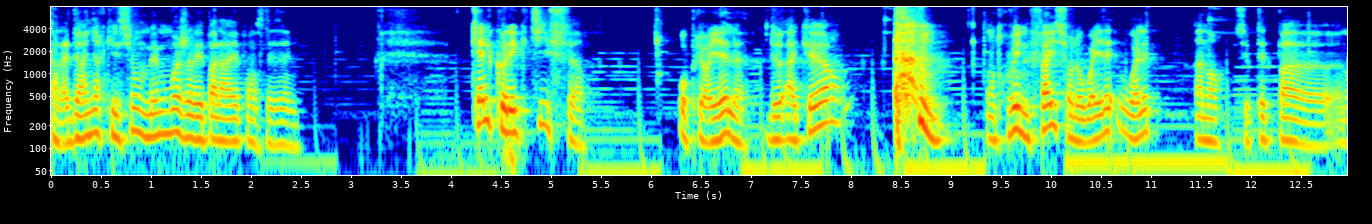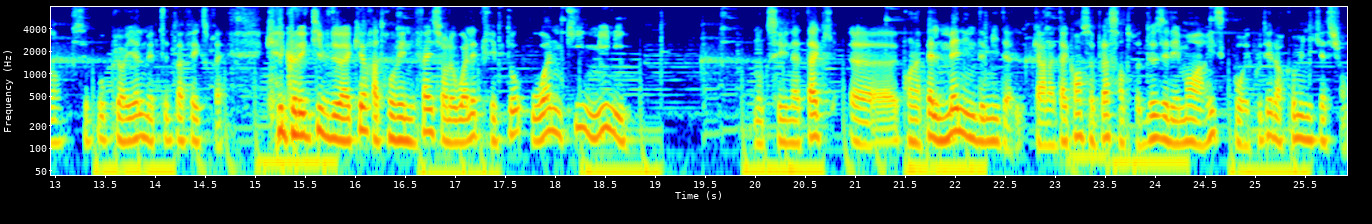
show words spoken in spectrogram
la dernière question, même moi, j'avais pas la réponse, les amis. Quel collectif au pluriel, de hackers ont trouvé une faille sur le wallet. ah non, c'est peut-être pas. Euh, non, c'est au pluriel, mais peut-être pas fait exprès. Quel collectif de hackers a trouvé une faille sur le wallet crypto OneKey Mini? Donc c'est une attaque euh, qu'on appelle Men in the Middle, car l'attaquant se place entre deux éléments à risque pour écouter leur communication.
